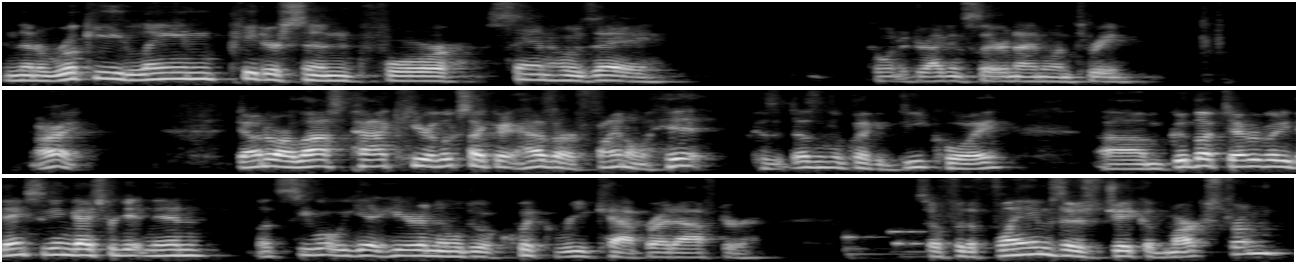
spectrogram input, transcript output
and then a rookie Lane Pedersen for San Jose, going to Dragon Slayer 913. All right, down to our last pack here. It looks like it has our final hit because it doesn't look like a decoy. Um, good luck to everybody. Thanks again, guys, for getting in. Let's see what we get here, and then we'll do a quick recap right after. So for the Flames, there's Jacob Markstrom.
